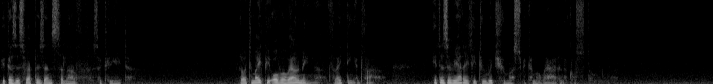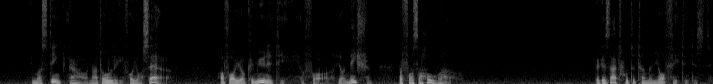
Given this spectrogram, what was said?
because this represents the love of the Creator. Though it might be overwhelming, frightening, and far, it is a reality to which you must become aware and accustomed. You must think now not only for yourself or for your community for your nation, but for the whole world. Because that will determine your fate and destiny,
